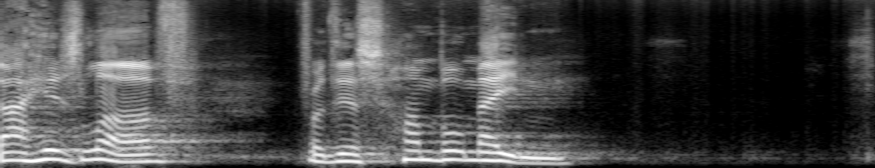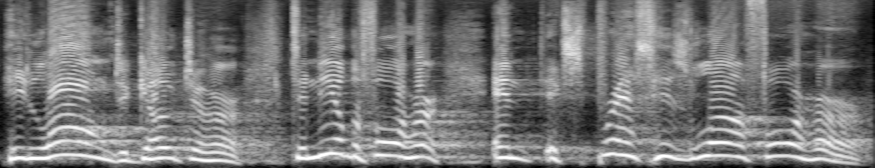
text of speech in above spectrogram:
by his love for this humble maiden. He longed to go to her, to kneel before her and express his love for her.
